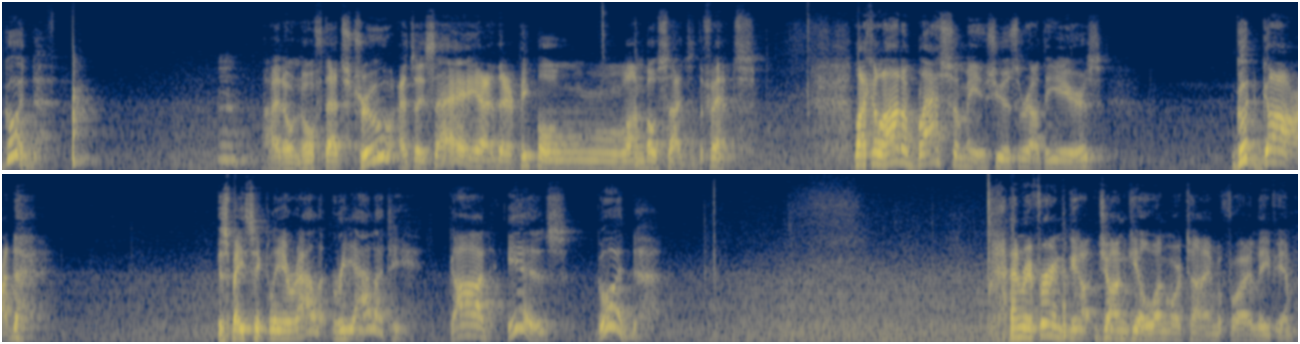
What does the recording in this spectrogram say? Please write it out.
good. I don't know if that's true. As I say, uh, there are people on both sides of the fence. Like a lot of blasphemies used throughout the years, good God is basically a reality. God is good. And referring to John Gill one more time before I leave him,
